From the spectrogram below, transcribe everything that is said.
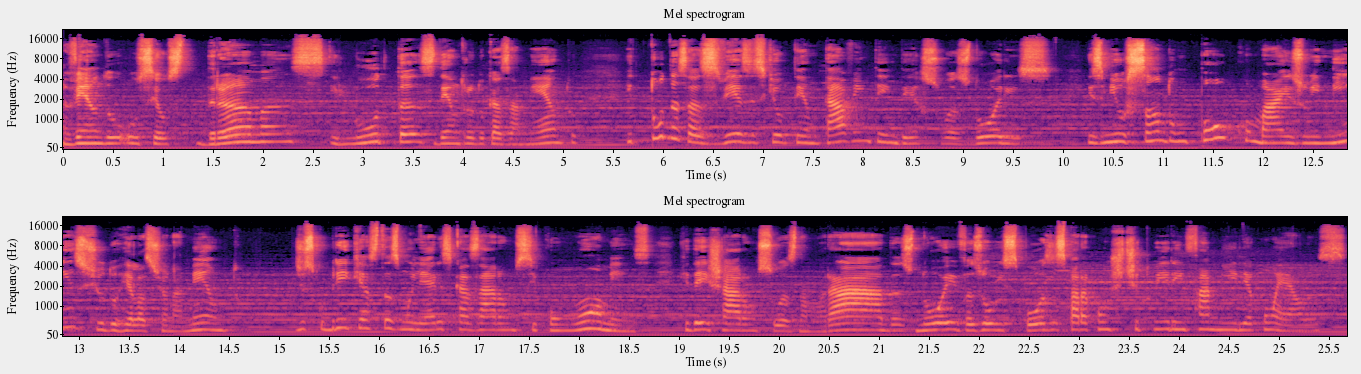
vendo os seus dramas e lutas dentro do casamento, e todas as vezes que eu tentava entender suas dores, esmiuçando um pouco mais o início do relacionamento, descobri que estas mulheres casaram-se com homens que deixaram suas namoradas, noivas ou esposas para constituírem família com elas.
